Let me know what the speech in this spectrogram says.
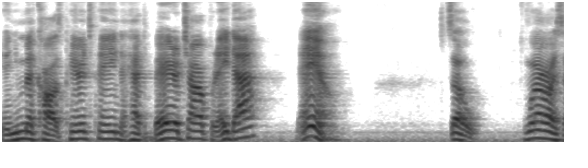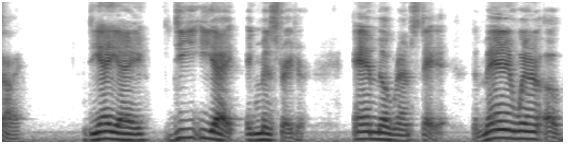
and you might cause parents pain to have to bury their child before they die. Damn. So, where was I? DAA, DEA administrator Anne Milgram stated, the men and women of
